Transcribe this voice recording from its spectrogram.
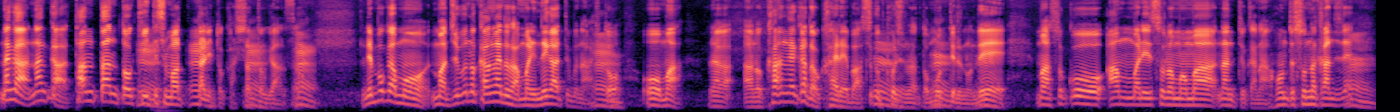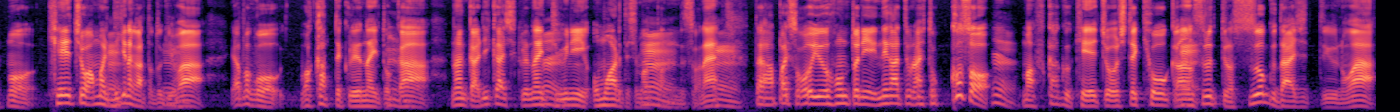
なんかなんか淡々と聞いてしまったりとかした時があるんですよ。うん。で僕はもう、まあ、自分の考えとかあんまりネガティブな人を、まあなんかあの考え方を変えればすぐポジティブだと思ってるので、まあそこをあんまりそのままなんていうかな本当にそんな感じで、うん。もう傾聴あんまりできなかった時は、やっぱこう分かってくれないとか、なんか理解してくれないっていうふうに思われてしまったんですよね。うん。うん。だからやっぱりそういう本当にネガティブな人こそ、うん。まあ深く傾聴して共感するっていうのはすごく大事っていうのは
